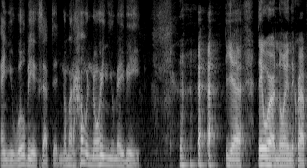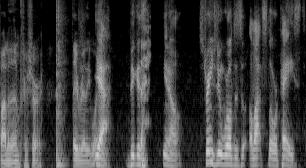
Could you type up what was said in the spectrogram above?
and you will be accepted, no matter how annoying you may be. yeah, they were annoying the crap out of them for sure. They really were. Yeah, because you know, Strange New Worlds is a lot slower paced,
